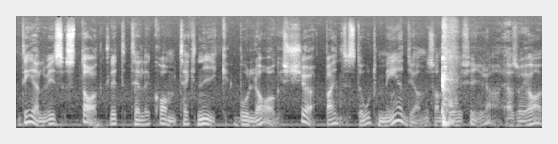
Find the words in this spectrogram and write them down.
delvis statligt telekomteknikbolag köpa ett stort medium som TV4? Alltså jag,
